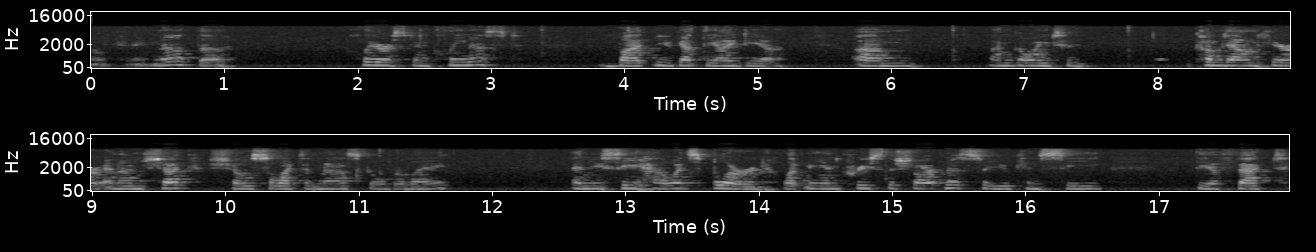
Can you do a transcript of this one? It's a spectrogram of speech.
Okay, not the clearest and cleanest, but you get the idea. Um, I'm going to come down here and uncheck Show Selected Mask Overlay. And you see how it's blurred. Let me increase the sharpness so you can see the effect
